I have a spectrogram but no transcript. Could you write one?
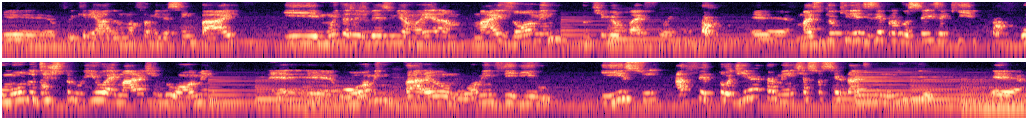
É, eu fui criado numa família sem pai e muitas das vezes minha mãe era mais homem do que meu pai foi. É, mas o que eu queria dizer para vocês é que o mundo destruiu a imagem do homem, né, é, o homem varão, o homem viril, e isso afetou diretamente a sociedade no mundo inteiro. É,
